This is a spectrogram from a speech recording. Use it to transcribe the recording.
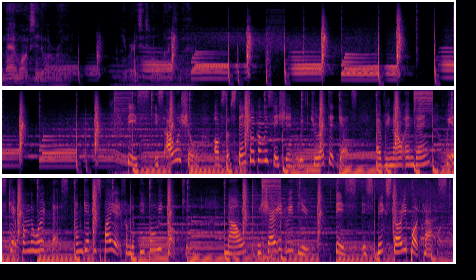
a man walks into a room, he brings his whole life with him. This is our show of substantial conversation with curated guests. Every now and then, we escape from the work desk and get inspired from the people we talk to. Now, we share it with you. This is Big Story Podcast.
